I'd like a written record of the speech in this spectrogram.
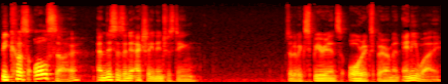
because also, and this is an, actually an interesting sort of experience or experiment anyway.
